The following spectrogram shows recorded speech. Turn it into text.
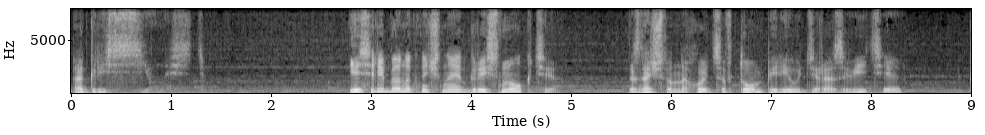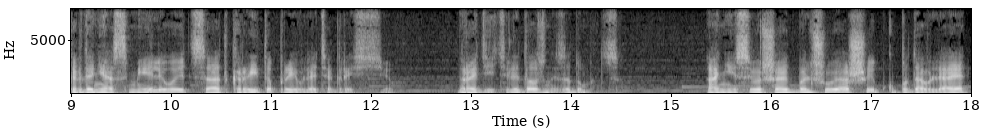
агрессивность. Если ребенок начинает грызть ногти, значит, он находится в том периоде развития, когда не осмеливается открыто проявлять агрессию. Родители должны задуматься. Они совершают большую ошибку, подавляя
